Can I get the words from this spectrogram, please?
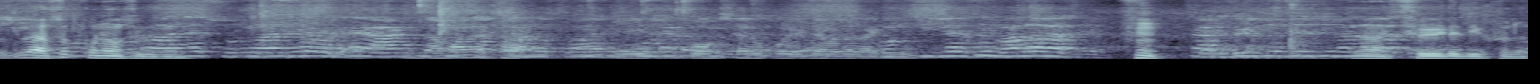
ওগুলো আসুক, কোনো অসুবিধা নেই। না, ছুরিটা দিয়ে খোলো।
